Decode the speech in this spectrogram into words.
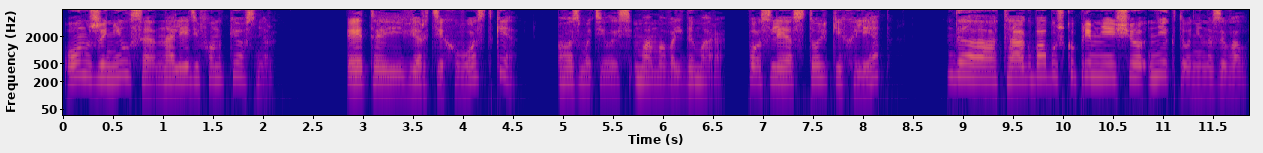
Он женился на леди фон Кёснер». «Этой вертихвостке?» — возмутилась мама Вальдемара. «После стольких лет?» «Да, так бабушку при мне еще никто не называл.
